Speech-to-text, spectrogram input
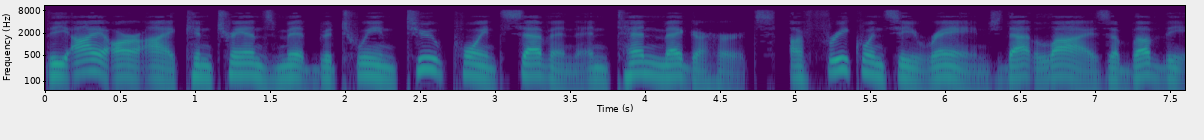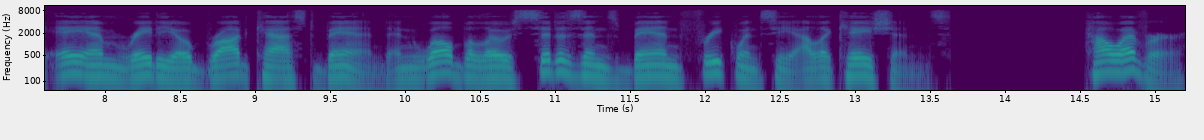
The IRI can transmit between 2.7 and 10 MHz, a frequency range that lies above the AM radio broadcast band and well below citizens band frequency allocations. However,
